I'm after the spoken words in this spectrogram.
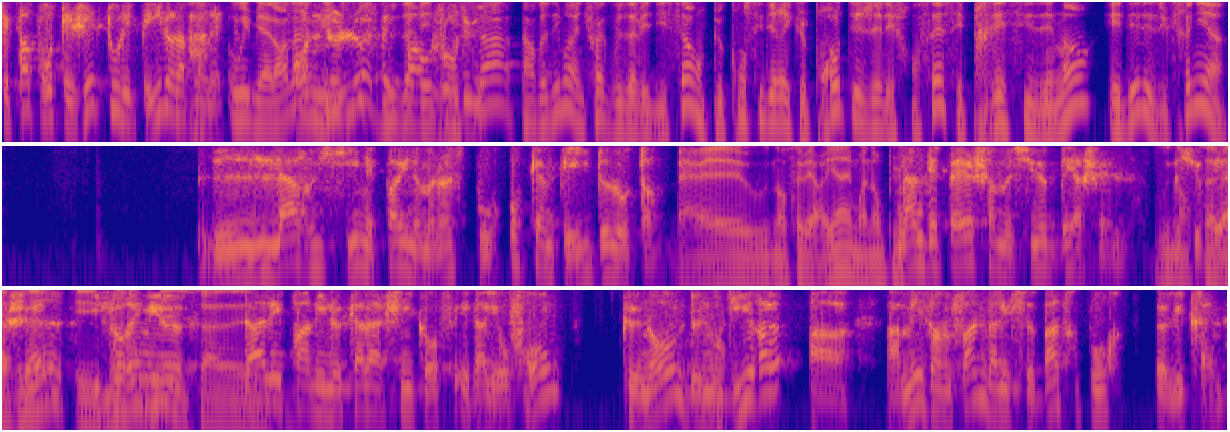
C'est pas protéger tous les pays de la Ah, planète. oui, mais alors là, On ne une fois que vous avez dit ça, pardonnez-moi, une fois que vous avez dit ça, on peut considérer que protéger les Français, c'est précisément aider les Ukrainiens. La Russie n'est pas une menace pour aucun pays de l'OTAN. Ben, vous n'en savez rien et moi non plus. N'en dépêche à Monsieur BHL. Vous n'en savez BHL, rien et il moi ferait non plus. mieux ça- d'aller prendre une Kalachnikov et d'aller au front que non de nous dire à, à mes enfants d'aller se battre pour euh, l'Ukraine.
